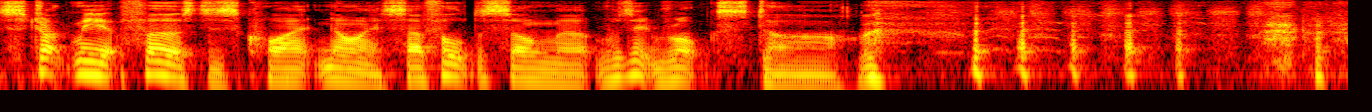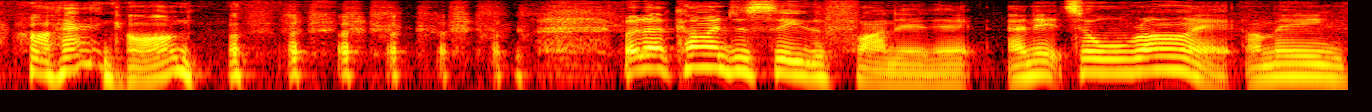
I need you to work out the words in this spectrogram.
struck me at first as quite nice. I thought the song, uh, was it Rockstar? oh, hang on. but I kind of see the fun in it, and it's all right. I mean,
